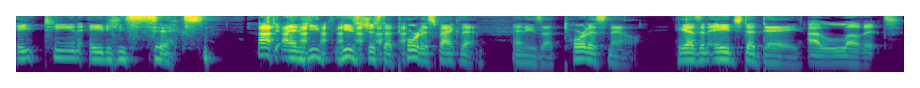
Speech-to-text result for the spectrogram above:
1886. and he he's just a tortoise back then. And he's a tortoise now. He hasn't aged a day. I love it.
